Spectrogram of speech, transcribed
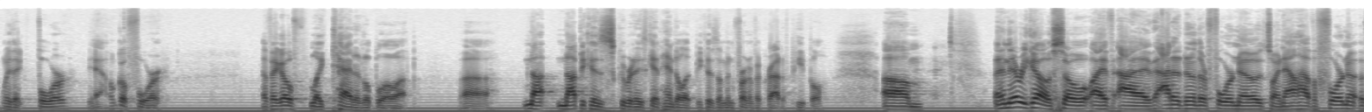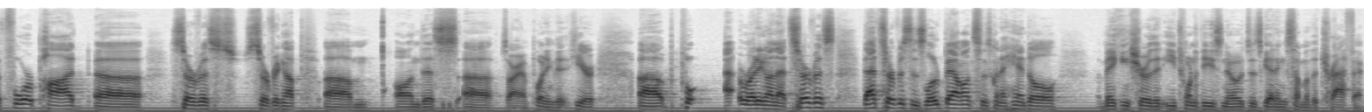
what do you think, four? Yeah, I'll go four. If I go like 10, it'll blow up. Uh, not, not because Kubernetes can't handle it, because I'm in front of a crowd of people. Um, and there we go. So I've, I've added another four nodes. So I now have a four, no, four pod uh, service serving up um, on this. Uh, sorry, I'm pointing it here. Uh, uh running on that service. That service is load balance. is going to handle making sure that each one of these nodes is getting some of the traffic,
